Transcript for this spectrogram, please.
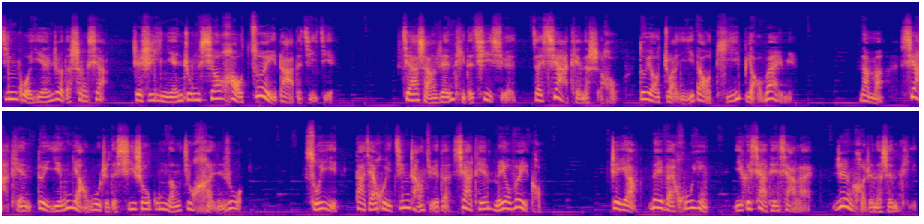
经过炎热的盛夏，这是一年中消耗最大的季节，加上人体的气血。在夏天的时候，都要转移到体表外面，那么夏天对营养物质的吸收功能就很弱，所以大家会经常觉得夏天没有胃口。这样内外呼应，一个夏天下来，任何人的身体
